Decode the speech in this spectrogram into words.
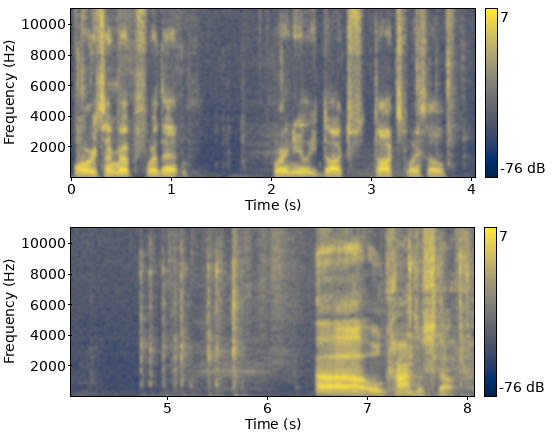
What were we talking about before that? Before I nearly doxed, doxed myself. Uh, all kinds of stuff.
